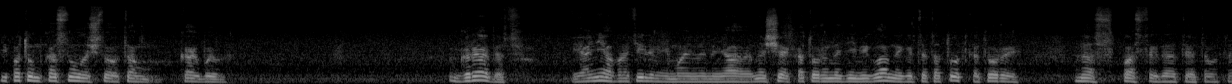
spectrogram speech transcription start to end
И потом коснулось, что там как бы грабят. И они обратили внимание на меня. А начальник, который над ними главный, говорит, это тот, который нас спас тогда от этого-то.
